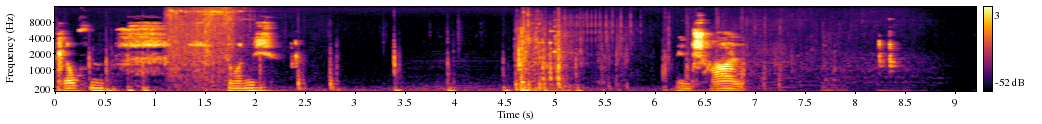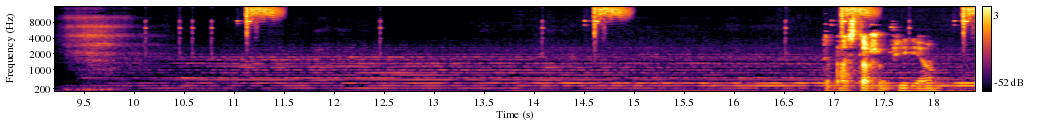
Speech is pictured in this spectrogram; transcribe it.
kaufen. Kann man nicht. Den Schal. Der passt da schon viel eher. Ja,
